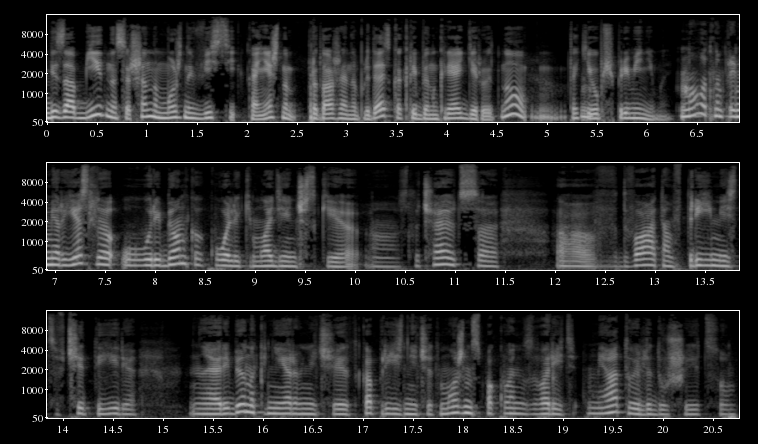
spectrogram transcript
безобидно совершенно можно ввести. Конечно, продолжая наблюдать, как ребенок реагирует, но такие общеприменимые. Ну вот, например, если у ребенка колики младенческие э, случаются в два, там, в три месяца, в четыре, Э, ребенок нервничает, капризничает, можно спокойно заварить мяту или душицу,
